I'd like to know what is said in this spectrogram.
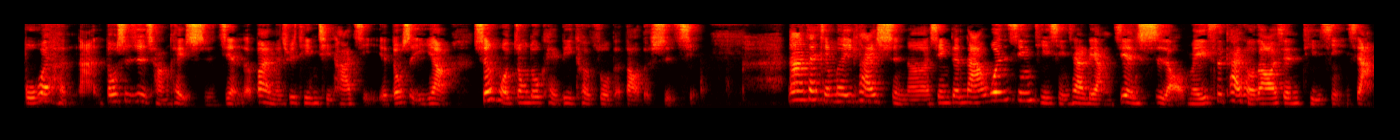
不会很难，都是日常可以实践的。帮你们去听其他集，也都是一样，生活中都可以立刻做得到的事情。那在节目的一开始呢，先跟大家温馨提醒一下两件事哦。每一次开头都要先提醒一下，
